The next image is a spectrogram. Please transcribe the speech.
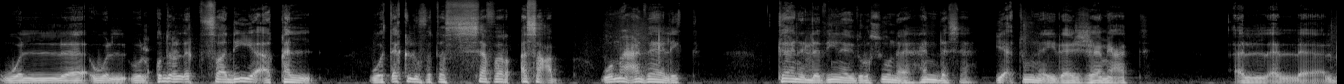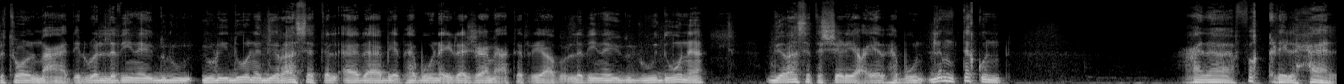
والقدرة الاقتصادية أقل وتكلفة السفر أصعب ومع ذلك كان الذين يدرسون هندسة يأتون إلى جامعة البترول المعادن والذين يريدون دراسة الآداب يذهبون إلى جامعة الرياض والذين يريدون دراسة الشريعة يذهبون. لم تكن على فقر الحال.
